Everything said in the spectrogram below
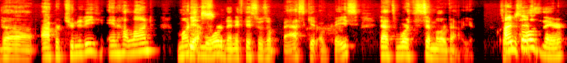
the opportunity in Haaland much Yes. more than if this was a basket of base that's worth similar value. So I understand. pause there.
